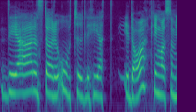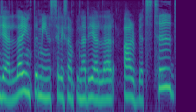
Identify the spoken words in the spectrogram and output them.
det är en större otydlighet idag kring vad som gäller, inte minst till exempel när det gäller arbetstid,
